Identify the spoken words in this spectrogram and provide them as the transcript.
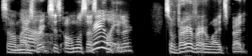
So no. Myers Briggs is almost as really? popular. So very, very widespread.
